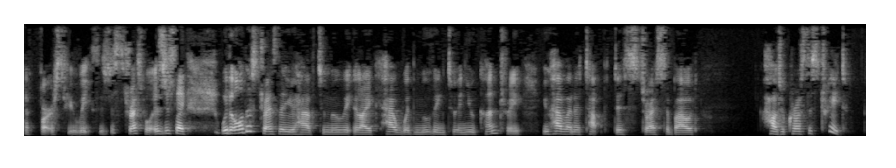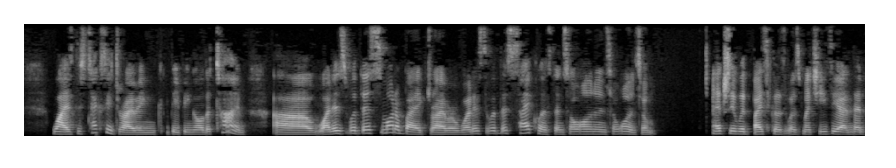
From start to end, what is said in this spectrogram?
the first few weeks is just stressful. It's just like with all the stress that you have to move like have with moving to a new country you have on a top this stress about how to cross the street. Why is this taxi driving beeping all the time? Uh, what is with this motorbike driver? What is with this cyclist? And so on and so on. So actually with bicycles it was much easier. And then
